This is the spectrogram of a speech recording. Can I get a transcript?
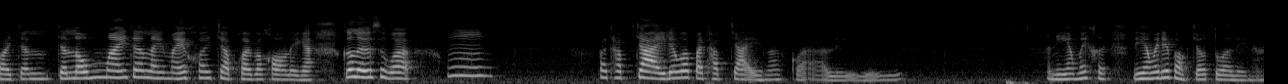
คอยจะจะล้มไหมจะอะไรไหมคอยจับคอยประคองอะไรเงี้ยก็เลยรู้สึกว่า อืม ประทับใจเรียกว่าประทับใจมากกว่าเลย อันนี้ยังไม่เคยนี่ยังไม่ได้บอกเจ้าตัวเลยนะ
